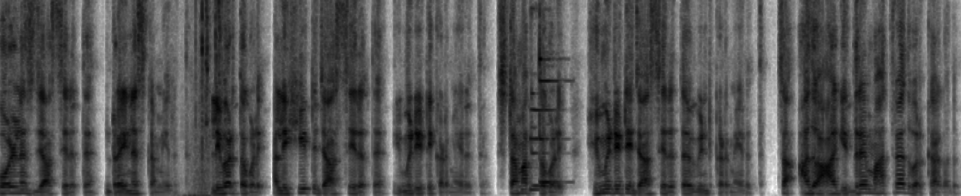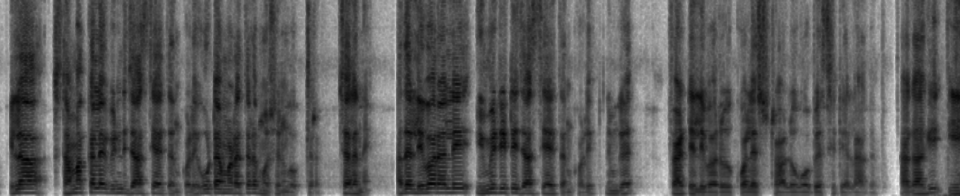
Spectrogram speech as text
ಕೋಲ್ಡ್ನೆಸ್ ಜಾಸ್ತಿ ಇರುತ್ತೆ ಡ್ರೈನೆಸ್ ಕಮ್ಮಿ ಇರುತ್ತೆ. ಲಿವರ್ ತಗೊಳ್ಳಿ, ಅಲ್ಲಿ ಹೀಟ್ ಜಾಸ್ತಿ ಇರುತ್ತೆ ಹ್ಯುಮಿಡಿಟಿ ಕಡಿಮೆ ಇರುತ್ತೆ. ಸ್ಟಮಕ್ ತಗೊಳ್ಳಿ ಹ್ಯುಮಿಡಿಟಿ ಜಾಸ್ತಿ ಇರುತ್ತೆ ವಿಂಡ್ ಕಡಿಮೆ ಇರುತ್ತೆ. ಸೊ ಅದು ಆಗಿದ್ರೆ ಮಾತ್ರ ಅದು ವರ್ಕ್ ಆಗೋದು. ಇಲ್ಲ ಸ್ಟಮಕ್ ಅಲ್ಲೇ ವಿಂಡ್ ಜಾಸ್ತಿ ಆಯ್ತು ಅನ್ಕೊಳ್ಳಿ, ಊಟ ಮಾಡತ್ತರ ಮೋಷನ್ಗೆ ಹೋಗ್ತಾರೆ? ಚಲನೆ. ಅದೇ ಲಿವರ್ ಅಲ್ಲಿ ಹ್ಯುಮಿಡಿಟಿ ಜಾಸ್ತಿ ಆಯ್ತು ಅನ್ಕೊಳ್ಳಿ, ನಿಮ್ಗೆ ಫ್ಯಾಟಿ ಲಿವರ್ ಕೊಲೆಸ್ಟ್ರಾಲ್ ಒಬೆಸಿಟಿ ಎಲ್ಲ ಆಗುತ್ತೆ. ಹಾಗಾಗಿ ಈ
